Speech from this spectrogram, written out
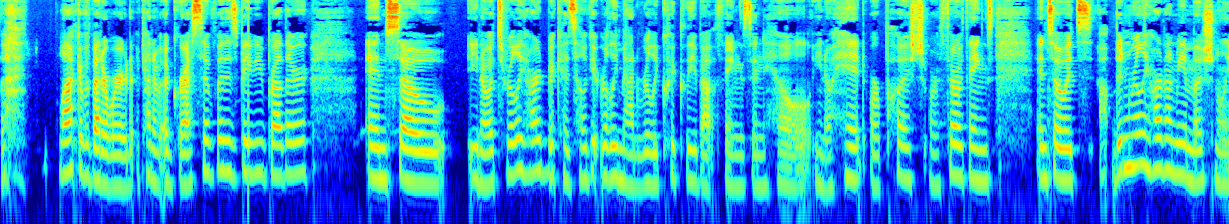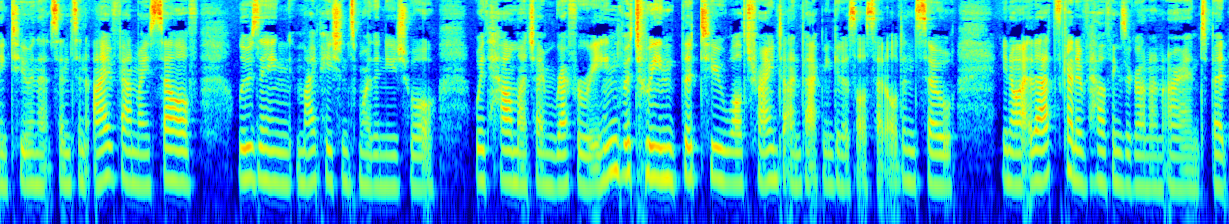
lack of a better word, kind of aggressive with his baby brother. And so you know, it's really hard because he'll get really mad really quickly about things and he'll, you know, hit or push or throw things. And so it's been really hard on me emotionally too in that sense. And I've found myself losing my patience more than usual with how much I'm refereeing between the two while trying to unpack and get us all settled. And so, you know, that's kind of how things are going on our end. But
